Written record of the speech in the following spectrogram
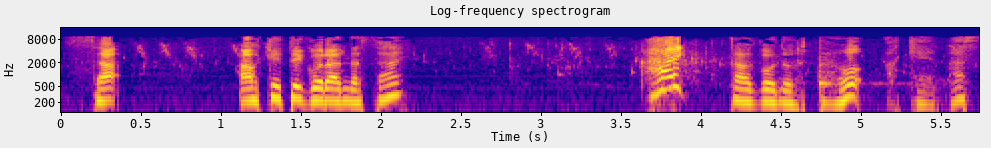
さ、開けてごらんなさい。はい。カゴの蓋を開けます。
